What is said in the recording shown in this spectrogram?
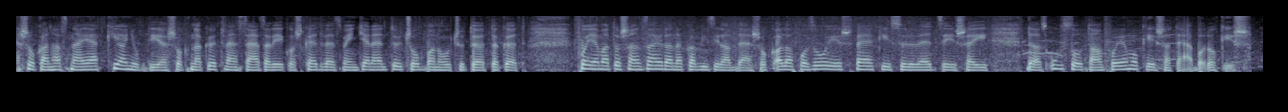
Sokan használják ki a nyugdíjasoknak 50%-os kedvezményt jelentő csobbanó csütörtököt. Folyamatosan zajlanak a vízilabdások alapozó és felkészülő edzései, de az úszótanfolyamok és a táborok is.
